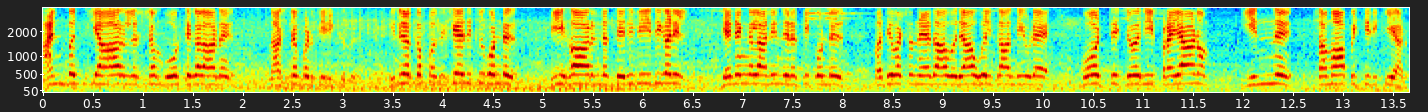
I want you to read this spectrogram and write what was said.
അൻപത്തിയാറ് ലക്ഷം വോട്ടുകളാണ് നഷ്ടപ്പെടുത്തിയിരിക്കുന്നത്. ഇതിലൊക്കെ പ്രതിഷേധിച്ചുകൊണ്ട് ബീഹാറിന്റെ തെരുവീതികളിൽ ജനങ്ങൾ അണിനിരത്തിക്കൊണ്ട് പ്രതിപക്ഷ നേതാവ് രാഹുൽ ഗാന്ധിയുടെ വോട്ട് ചോരി പ്രയാണം ഇന്ന് സമാപിച്ചിരിക്കുകയാണ്.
